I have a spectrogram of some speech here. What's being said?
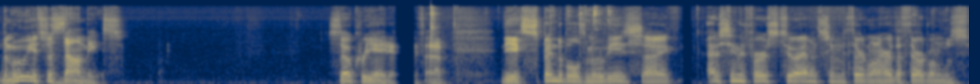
The movie, it's just zombies. So creative. Uh, the Expendables movies, I I've seen the first two. I haven't seen the third one. I heard the third one was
